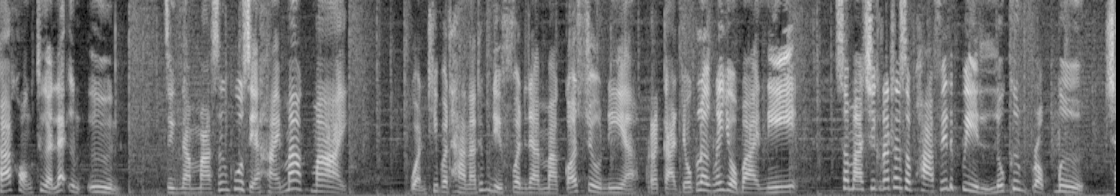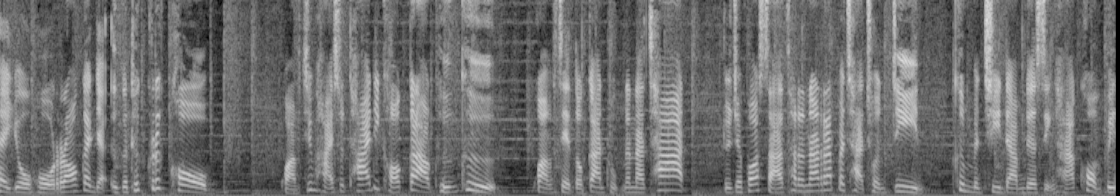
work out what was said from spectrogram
ค้าของเถื่อนและอื่นๆ จึงนำมาซึ่งผู้เสียหายมากมาย วันที่ประธานาธิบดีเฟอร์ดินานด์มาโกสจูเนียประกาศยกเลิกนโยบายนี้ สมาชิกรัฐสภาฟิลิปปินส์ลุกขึ้นปรบมือชัยโยโหร้องกันอย่างอึกระทึกครึกโครม ความชิบหายสุดท้ายที่ขอกล่าวถึงคือ ความเสี่ยงต่อการถูกนานาชาติ โดยเฉพาะสาธารณรัฐประชาชนจีน ขึ้นบัญชีดำเดือนสิงหาคมปี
